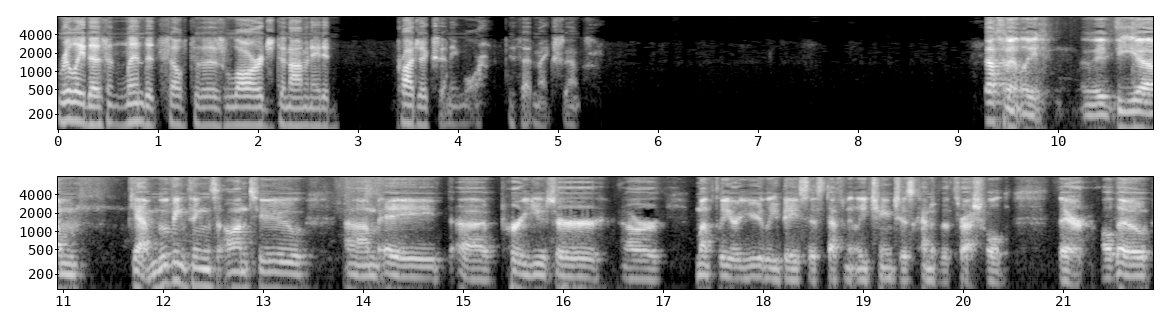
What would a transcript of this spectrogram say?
really doesn't lend itself to those large denominated projects anymore, if that makes sense. Definitely. The um, yeah, moving things onto um, a uh, per user or monthly or yearly basis definitely changes kind of the threshold there. Although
